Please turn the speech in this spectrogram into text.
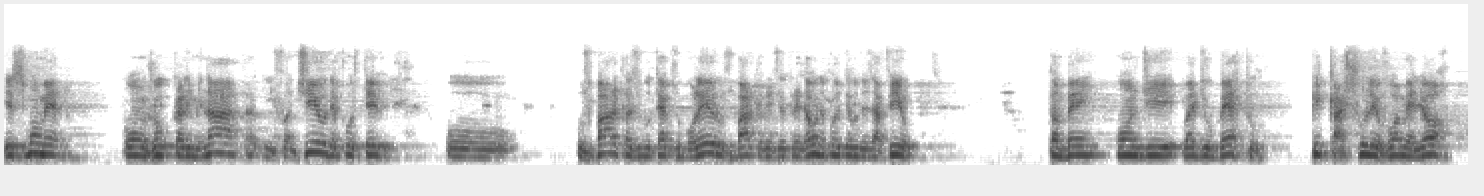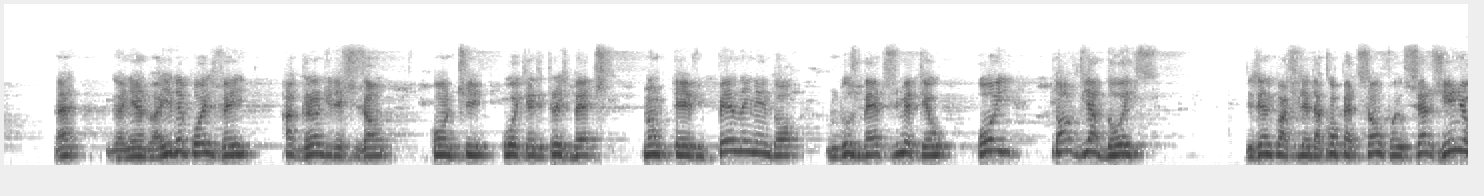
esse momento com o jogo preliminar, infantil, depois teve o, os Barcas e Botecos do Boleiro, os Barcas venceu 3 a 1, depois teve o desafio também onde o Edilberto Pikachu levou a melhor, né, ganhando aí. Depois veio a grande decisão, onde o 83 Betis não teve pena e nem dó dos Betis e meteu 8 a 2, dizendo que o artilheiro da competição foi o Serginho,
